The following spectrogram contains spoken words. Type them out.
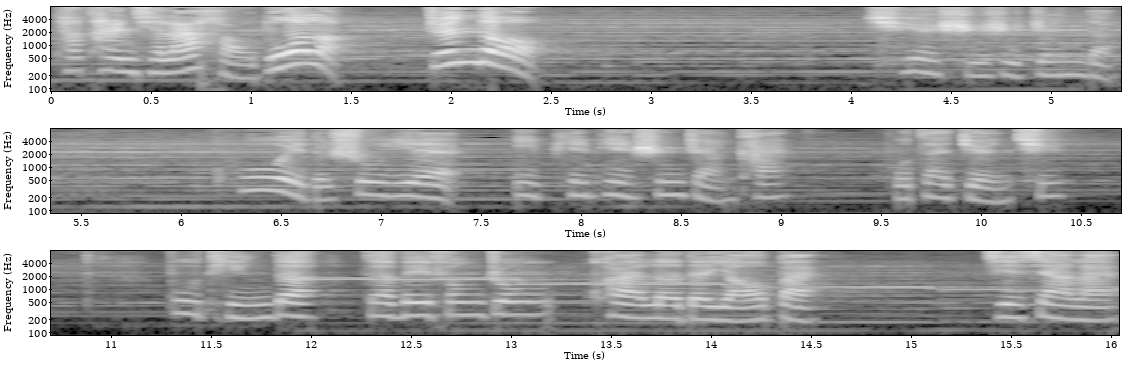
它看起来好多了，真的哦。确实是真的，枯萎的树叶一片片伸展开，不再卷曲，不停地在微风中快乐地摇摆。接下来，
